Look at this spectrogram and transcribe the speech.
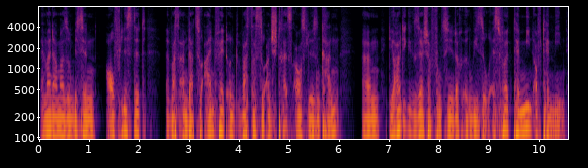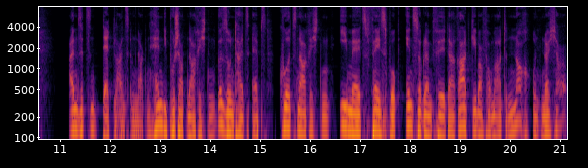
wenn man da mal so ein bisschen auflistet, äh, was einem dazu einfällt und was das so an Stress auslösen kann. Ähm, die heutige Gesellschaft funktioniert doch irgendwie so. Es folgt Termin auf Termin. Einem sitzen Deadlines im Nacken, Handy-Push-Up-Nachrichten, Gesundheits-Apps, Kurznachrichten, E-Mails, Facebook, Instagram-Filter, Ratgeberformate noch und nöcher.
